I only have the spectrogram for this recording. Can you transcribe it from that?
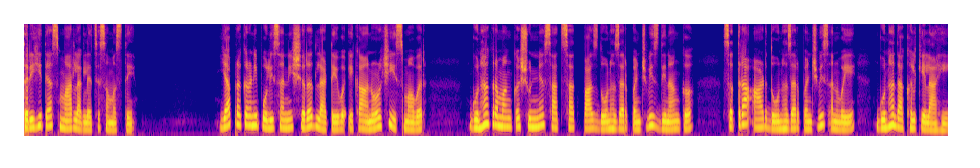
तरीही त्यास मार लागल्याचे समजते. या प्रकरणी पोलिसांनी शरद लाटे व एका अनोळखी इस्मावर गुन्हा क्रमांक शून्य सात सात पाच दोन हजार पंचवीस दिनांक सतरा आठ दोन हजार पंचवीस अन्वये गुन्हा दाखल केला आहे.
